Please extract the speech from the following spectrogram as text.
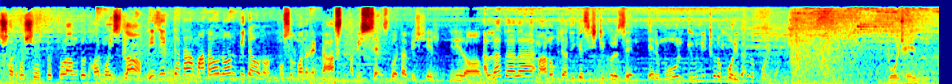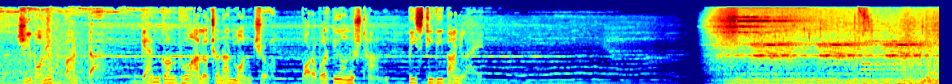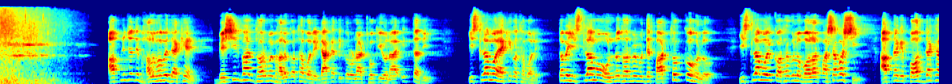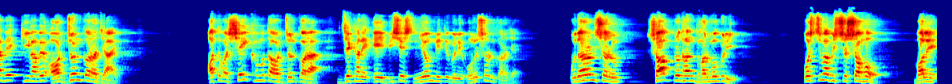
সর্বশ্রেষ্ঠ চূড়ান্ত ধর্ম ইসলাম। রিজিক দাতা মাতাও নন পিতাও নন। মুসলমানের একটা আস্থা বিশ্বাস। গোটা বিশ্বের তিনি রব। আল্লাহ তাআলা মানব জাতিকে সৃষ্টি করেছেন। এর মূল ইউনিট হলো পরিবার। পরিবার বোঝেন জীবনের বার্তা জ্ঞানগর্ভ আলোচনার মঞ্চ। পরবর্তী অনুষ্ঠান পিস টিভি বাংলায়। আপনি যদি ভালোভাবে দেখেন, বেশিরভাগ ধর্ম ভালো কথা বলে, ডাকাতি করো না, ঠকিও না, ইত্যাদি। ইসলামও একই কথা বলে। তবে ইসলাম ও অন্য ধর্মের মধ্যে পার্থক্য হলো, ইসলাম ওই কথাগুলো বলার পাশাপাশি আপনাকে পথ দেখাবে কীভাবে অর্জন করা যায়, অথবা সেই ক্ষমতা অর্জন করা যেখানে এই বিশেষ নিয়ম নীতিগুলি অনুসরণ করা যায়। উদাহরণস্বরূপ, সব প্রধান ধর্মগুলি পশ্চিমা বিশ্ব সহ বলে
